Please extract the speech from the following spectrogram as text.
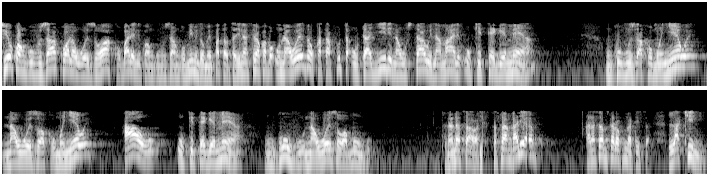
sio kwa nguvu zako wala uwezo wako bali ni kwa nguvu zangu mimi ndo umepata utajiri. Anasema kwamba unaweza ukatafuta utajiri na ustawi na mali ukitegemea nguvu zako mwenyewe na uwezo wako mwenyewe au ukitegemea nguvu na uwezo wa mungu. Tunaenda sawa? Sasa angalia anasema mstari wa kumi na tisa lakini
